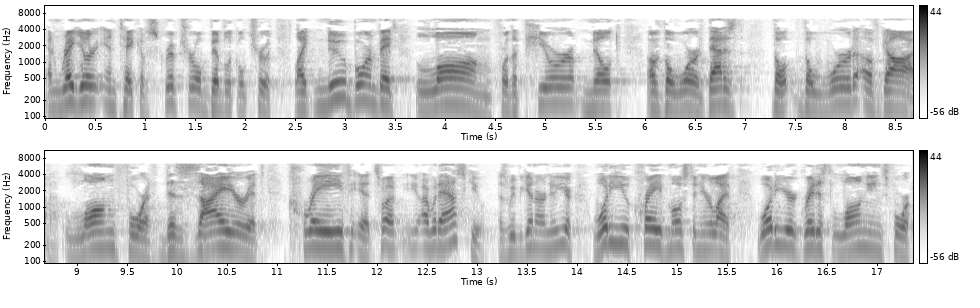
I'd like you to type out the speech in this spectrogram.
and regular intake of scriptural biblical truth. Like newborn babes long for the pure milk of the Word. That is the, the Word of God. Long for it. Desire it. Crave it. So I, I, would ask you, as we begin our new year, what do you crave most in your life? What are your greatest longings for?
